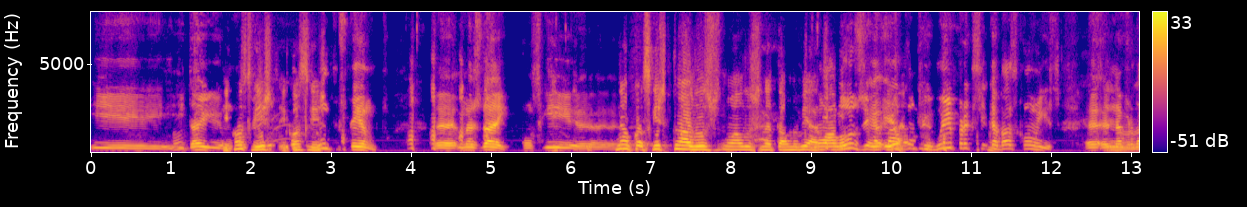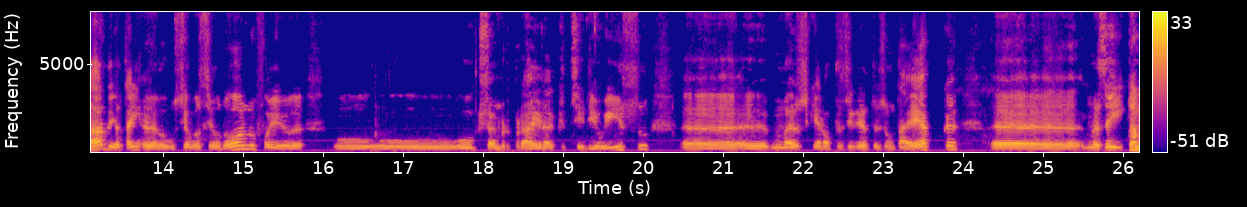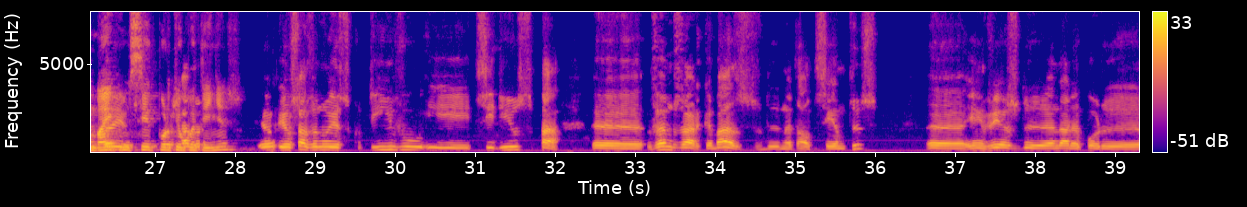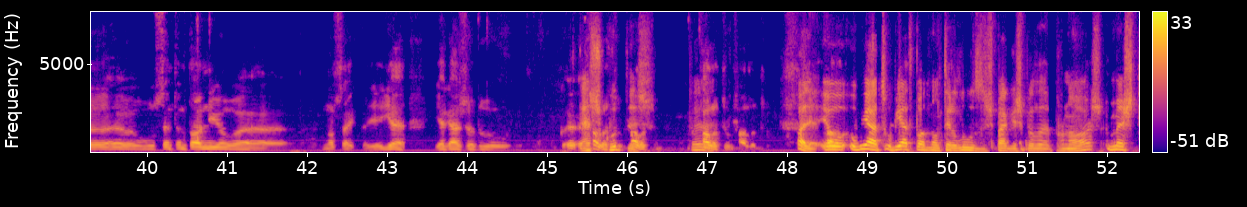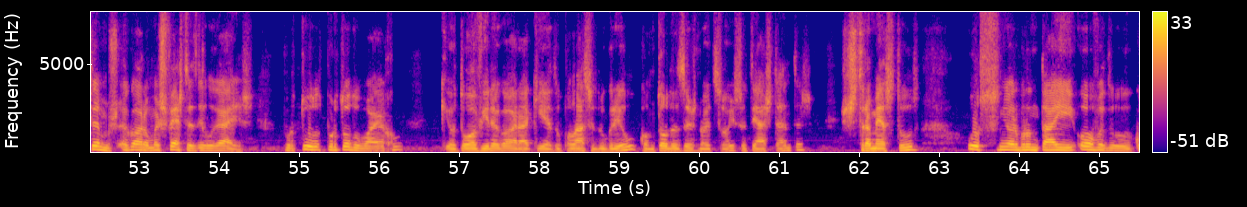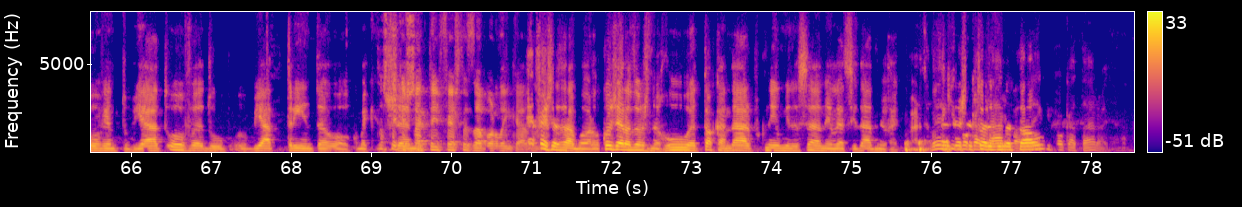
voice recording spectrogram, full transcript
e, e dei um E conseguiste, e conseguiste. de 1%. Eh, mas dei, consegui. eh, Não, conseguiste que não há luzes, não há luzes de Natal no Beato. não há luz, eu, eu contribuí para que se acabasse com isso. Sim. na verdade, eu tenho o seu a seu dono, foi o, o Hugo Chambre Pereira que decidiu isso, mas que era o presidente da junta à época. mas aí Também conhecido por Tio Patinhas. eu, eu estava no executivo e decidiu-se, pá, eh, vamos dar cabazes de Natal decentes, eh, em vez de andar a pôr eh, o Santo António, eh, não sei, e a, e a gaja do... As fala escutas. fala tu, é. fala tu, fala tu. Olha, eu, o, Beato, o Beato pode não ter luzes pagas pela, por nós, mas temos agora umas festas ilegais por, tudo, por todo o bairro, que eu estou a ouvir agora aqui é do Palácio do Grilo, como todas as noites hoje, até às tantas, estremece tudo. O senhor Bruno está aí, houve do Convento do Beato, houve do Beato 30, ou como é que ele se chama. Que achar que tem festas à borda em casa. É festas à borda, com geradores na rua, toca andar, porque nem iluminação, nem eletricidade, nem o rei parte. Esta história do Natal.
